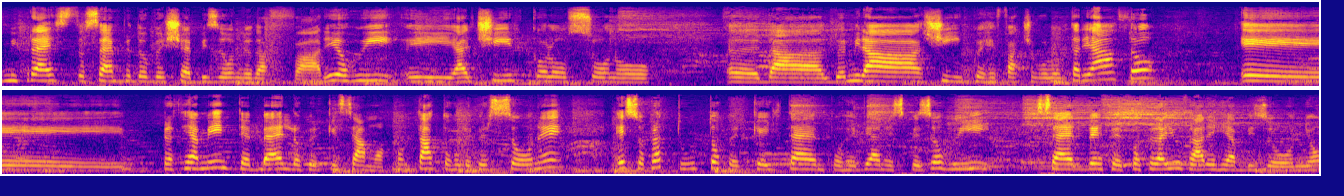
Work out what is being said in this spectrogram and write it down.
mi presto sempre dove c'è bisogno da fare. Io qui eh, al circolo sono eh, dal 2005 che faccio volontariato e praticamente è bello perché siamo a contatto con le persone e soprattutto perché il tempo che viene speso qui serve per poter aiutare chi ha bisogno.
